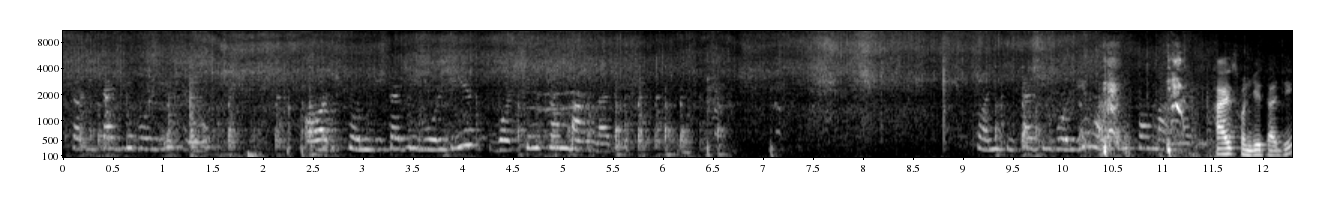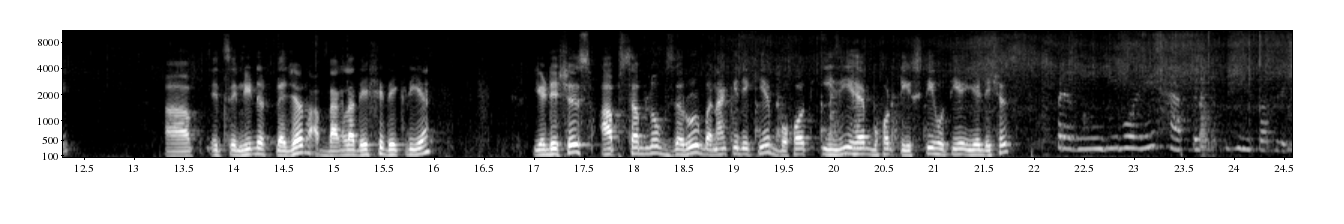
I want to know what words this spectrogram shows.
सविता जी बोलिए हेलो और संगीता जी बोल रही है वॉचिंग फ्रॉम बांग्लादेश संगीता जी बोल रही है watching from Bangladesh hi Sanjeeta ji it's indeed a pleasure आप बांग्लादेश से देख रही है. ये डिशेस आप सब लोग ज़रूर बना के देखिए. बहुत इजी है बहुत टेस्टी होती है ये डिशेस प्रवीण जी बोल रही है happy Republic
